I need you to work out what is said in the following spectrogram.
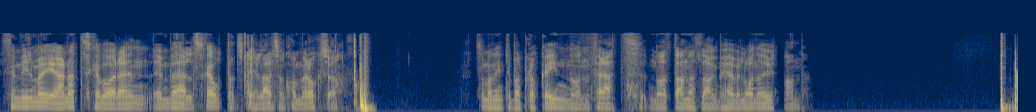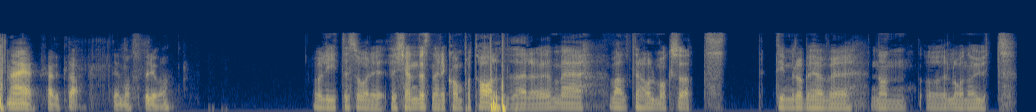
sen vill man ju gärna att det ska vara en, en välscoutad spelare som kommer också. Så man inte bara plockar in någon för att något annat lag behöver låna ut någon. Nej, självklart. Det måste det vara. Och lite så det, det kändes när det kom på tal där med Walter Holm också att Timrå behöver någon att låna ut.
